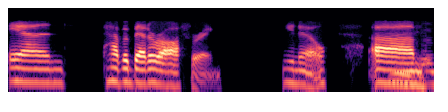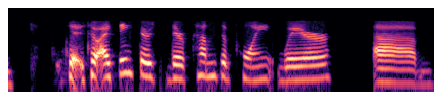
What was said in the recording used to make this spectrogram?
and have a better offering. You know, um, mm-hmm. so, so I think there's there comes a point where um,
